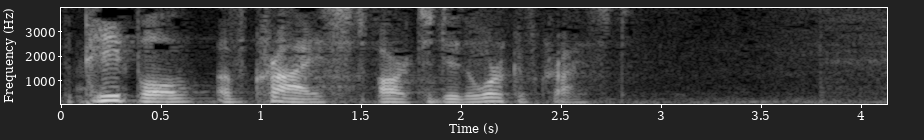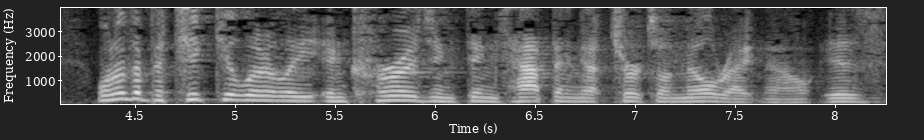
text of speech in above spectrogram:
The people of Christ are to do the work of Christ. One of the particularly encouraging things happening at Church on Mill right now is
